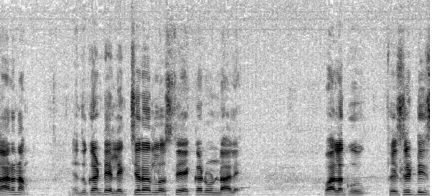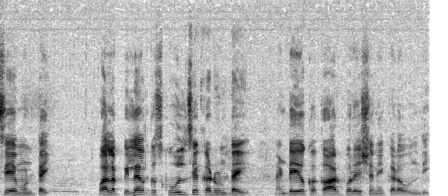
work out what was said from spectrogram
కారణం. ఎందుకంటే లెక్చరర్లు వస్తే ఎక్కడ ఉండాలి? వాళ్ళకు ఫెసిలిటీస్ ఏముంటాయి? వాళ్ళ పిల్లలకు స్కూల్స్ ఎక్కడ ఉంటాయి? అంటే ఈ యొక్క కార్పొరేషన్ ఇక్కడ ఉంది.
